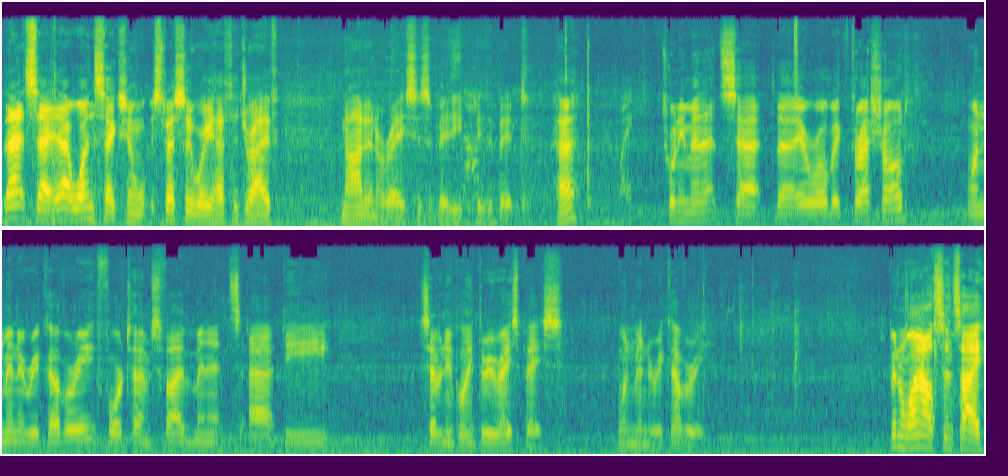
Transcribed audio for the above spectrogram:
That side, that one section, especially where you have to drive, not in a race, is a bit, is a bit, huh? 20 minutes at the aerobic threshold, one minute recovery, four times five minutes at the 70.3 race pace, one minute recovery. It's been a while since I,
